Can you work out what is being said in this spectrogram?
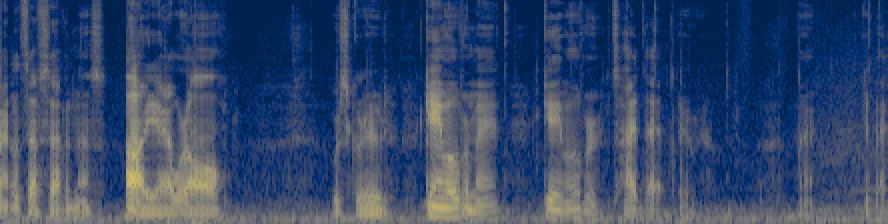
Alright, let's F7 this. Oh yeah, we're all... We're screwed. Game over, man. Game over. Let's hide that. There we go. Alright, get back.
